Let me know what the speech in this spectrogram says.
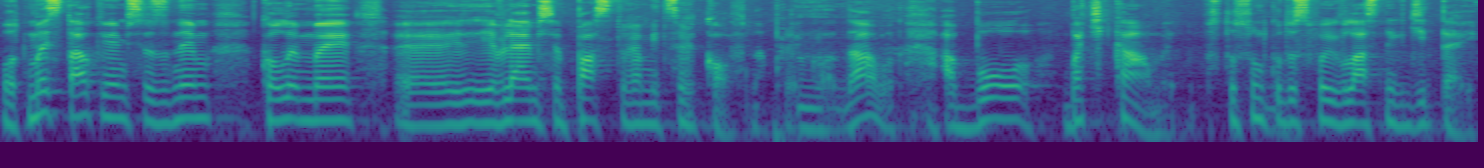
От ми сталкуємося з ним, коли ми е, являємося пасторами церков, наприклад, да? От. або батьками в стосунку до своїх власних дітей,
